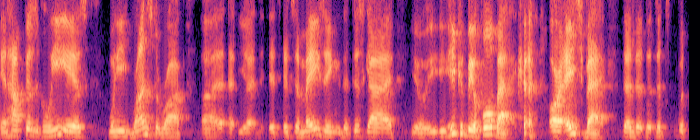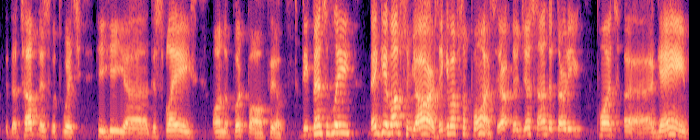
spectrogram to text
and how physical he is when he runs the rock. Uh, uh it, it's amazing that this guy, you know, he, he could be a fullback or an H back. The the, the, the, the toughness with which he he uh, displays on the football field. Defensively, they give up some yards. They give up some points. They're, they're just under 30 points a, a game.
